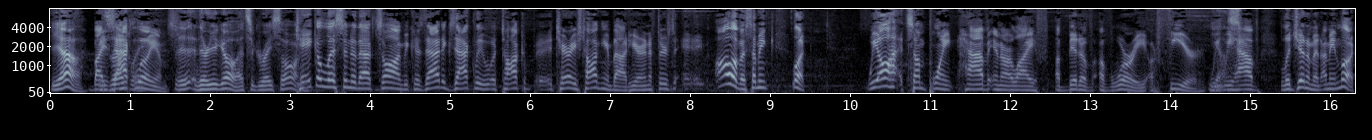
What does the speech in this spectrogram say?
yeah, by Zach. Williams. There you go. That's a great song. Take a listen to that song because that exactly what talk uh, Terry's talking about here. And if there's uh, all of us, I mean, look, we all at some point have in our life a bit of, of worry or fear. We, Yes. we have legitimate. I mean, look,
